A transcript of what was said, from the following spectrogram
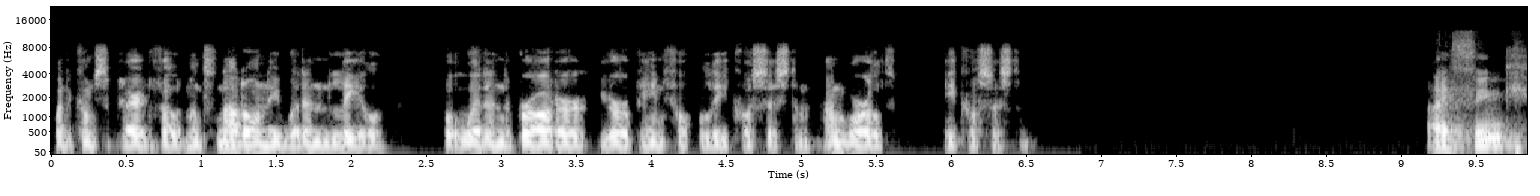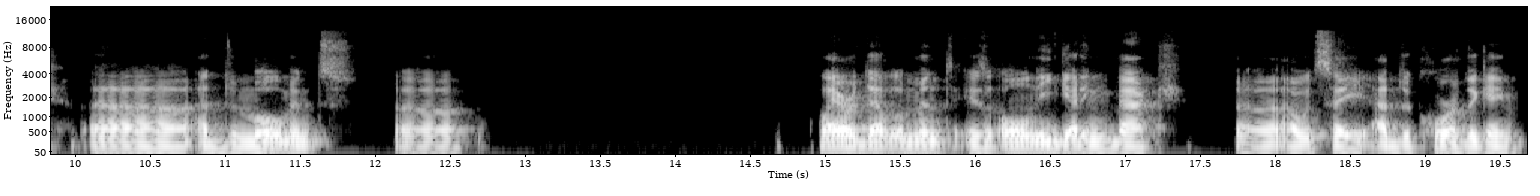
when it comes to player development, not only within Lille, but within the broader European football ecosystem and world ecosystem? I think uh, at the moment, uh, player development is only getting back, uh, I would say, at the core of the game.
